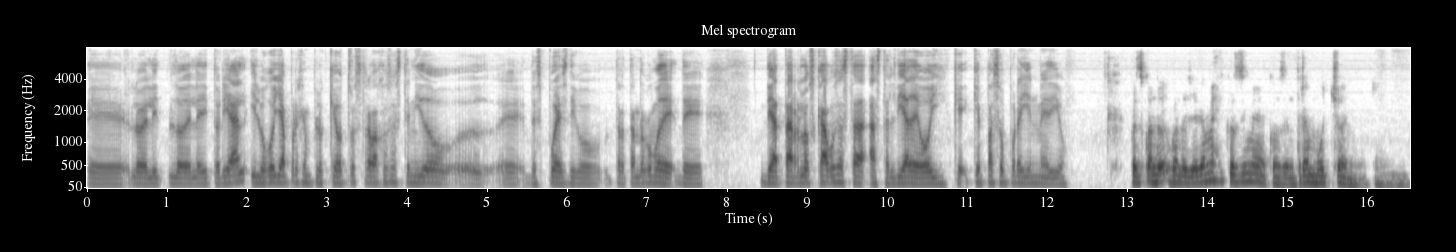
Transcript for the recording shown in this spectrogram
eh, lo, del, lo del editorial y luego ya, por ejemplo, ¿qué otros trabajos has tenido eh, después? Digo, tratando como de, de, de, atar los cabos hasta, hasta el día de hoy. ¿Qué, ¿Qué, pasó por ahí en medio? Pues cuando, cuando llegué a México sí me concentré mucho en, en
